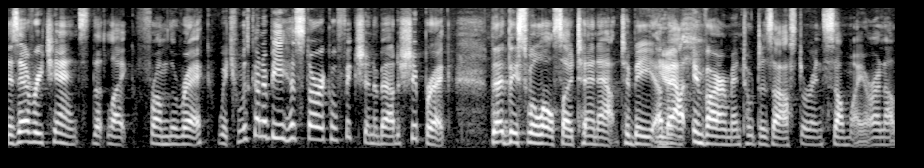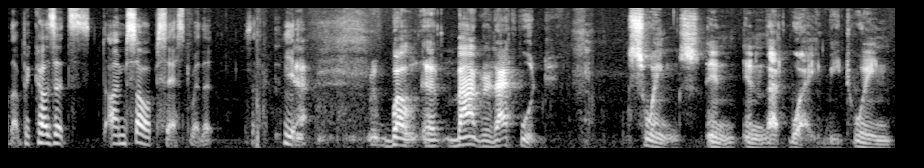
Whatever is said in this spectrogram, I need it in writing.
there's every chance that, like, from the wreck, which was going to be historical fiction about a shipwreck, that this will also turn out to be yes. about environmental disaster in some way or another because it's I'm so obsessed with it. So, yeah. Well, uh, Margaret Atwood swings in, in that way between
